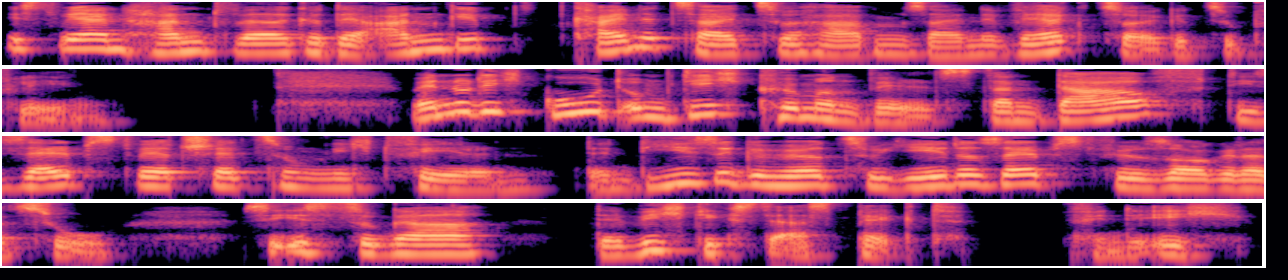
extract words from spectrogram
ist wie ein Handwerker, der angibt, keine Zeit zu haben, seine Werkzeuge zu pflegen. Wenn du dich gut um dich kümmern willst, dann darf die Selbstwertschätzung nicht fehlen, denn diese gehört zu jeder Selbstfürsorge dazu. Sie ist sogar der wichtigste Aspekt, finde ich.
